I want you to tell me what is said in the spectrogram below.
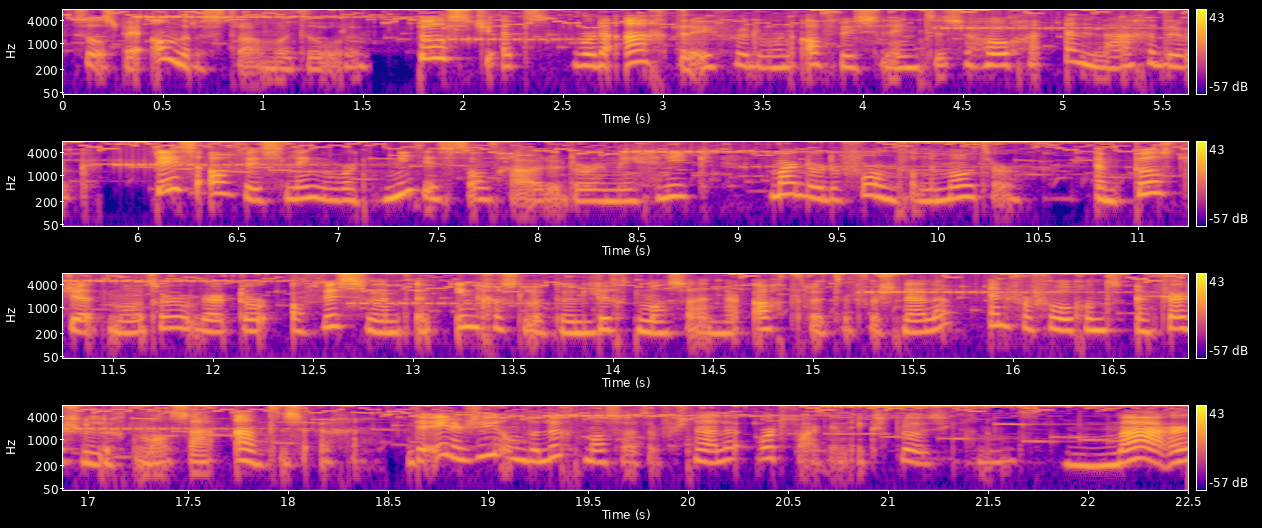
zoals bij andere straalmotoren. Pulsjets worden aangedreven door een afwisseling tussen hoge en lage druk. Deze afwisseling wordt niet in stand gehouden door een mechaniek, maar door de vorm van de motor. Een pulsjetmotor werkt door afwisselend een ingesloten luchtmassa naar achteren te versnellen en vervolgens een verse luchtmassa aan te zuigen. De energie om de luchtmassa te versnellen wordt vaak een explosie genoemd. Maar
